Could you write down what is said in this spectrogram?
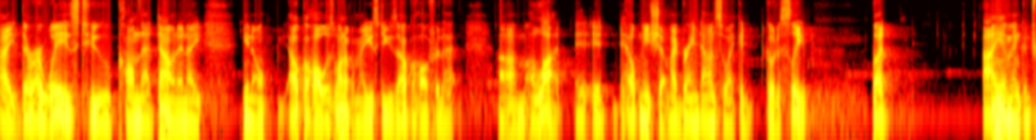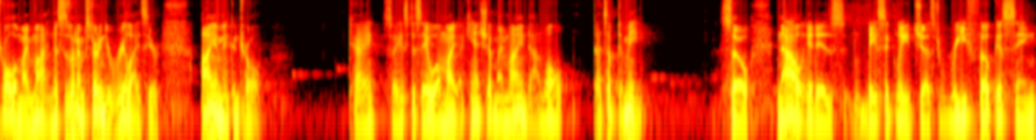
I there are ways to calm that down, and I, you know, alcohol was one of them. I used to use alcohol for that um, a lot. It, it helped me shut my brain down so I could go to sleep. But I am in control of my mind. This is what I'm starting to realize here. I am in control. Okay, so I used to say, well, my I can't shut my mind down. Well, that's up to me. So now it is basically just refocusing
